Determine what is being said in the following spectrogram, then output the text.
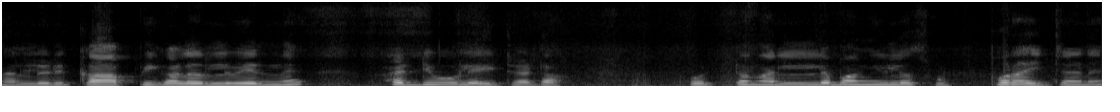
നല്ലൊരു കാപ്പി കളറിൽ വരുന്ന അടിപൊളി ഐറ്റം കേട്ടോ ഒട്ട നല്ല ഭംഗിയുള്ള സൂപ്പർ ഐറ്റാണ്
